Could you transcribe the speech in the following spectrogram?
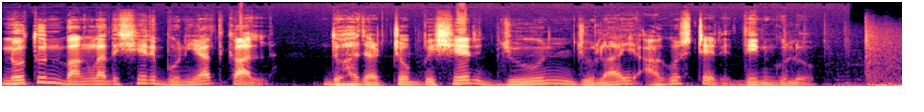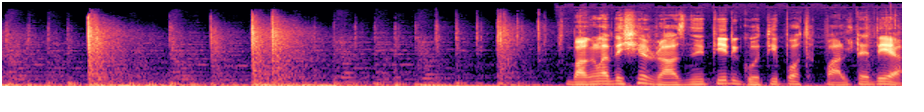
নতুন বাংলাদেশের বুনিয়াদকাল দু হাজার চব্বিশের জুন, জুলাই, আগস্টের দিনগুলো। বাংলাদেশের রাজনীতির গতিপথ পাল্টে দেয়া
